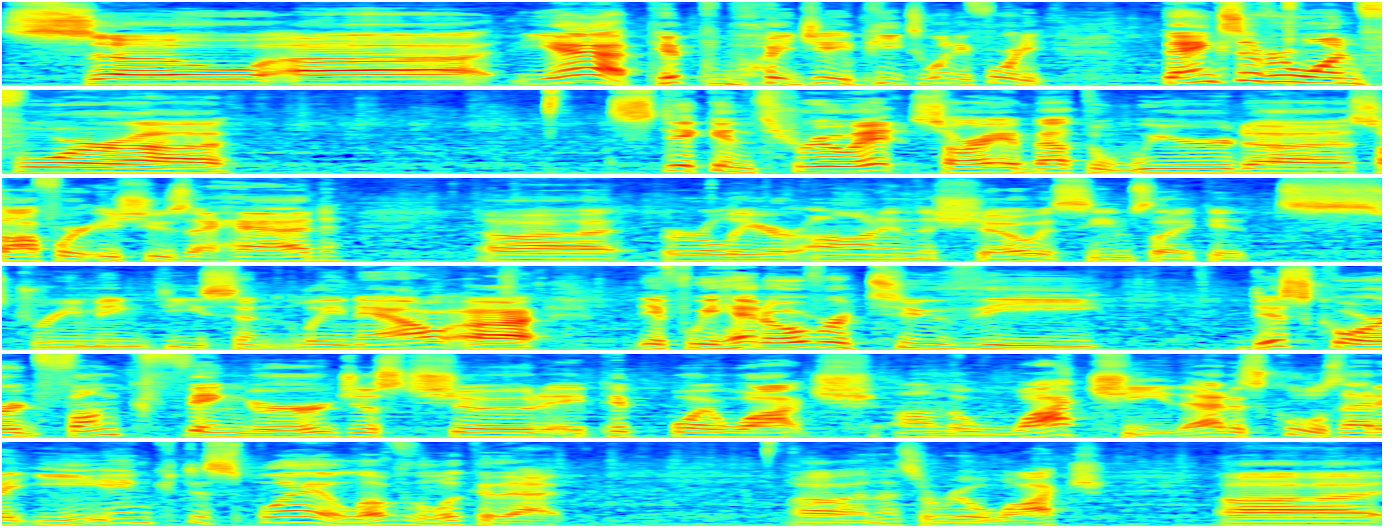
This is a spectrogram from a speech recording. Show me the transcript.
So uh, yeah, Pip-Boy JP2040. Thanks everyone for uh, sticking through it. Sorry about the weird uh, software issues I had uh, earlier on in the show. It seems like it's streaming decently now. Uh, if we head over to the Discord, Funkfinger just showed a Pip-Boy watch on the Watchy. That is cool. Is that an e-ink display? I love the look of that. Uh, and that's a real watch. Uh,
